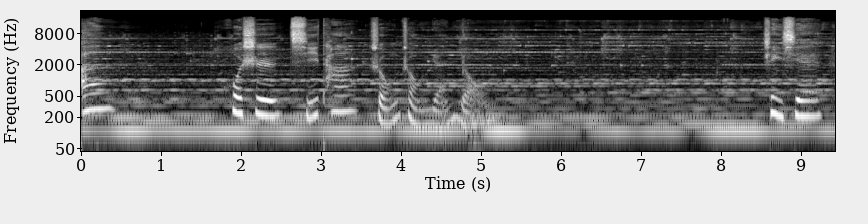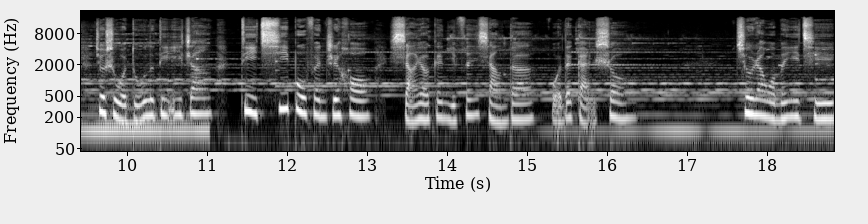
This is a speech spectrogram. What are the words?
安，或是其他种种缘由，这些。就是我读了第一章第七部分之后，想要跟你分享的我的感受。就让我们一起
